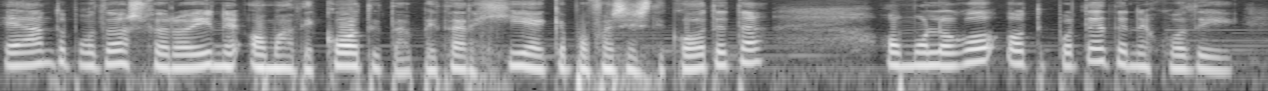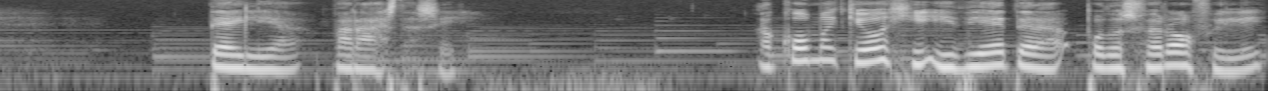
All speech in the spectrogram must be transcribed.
Εάν το ποδόσφαιρο είναι ομαδικότητα, πειθαρχία και αποφασιστικότητα, ομολογώ ότι ποτέ δεν έχω δει τέλεια παράσταση. Ακόμα και όχι ιδιαίτερα ποδοσφαιρόφιλοι,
